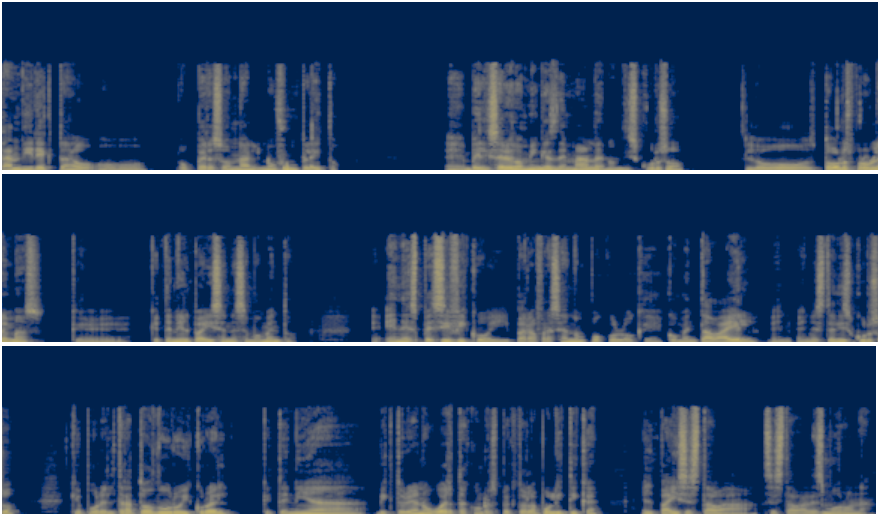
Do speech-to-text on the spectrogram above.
tan directa o, personal, no fue un pleito. Eh, Belisario Domínguez demanda en un discurso todos los problemas que, que tenía el país en ese momento en específico y parafraseando un poco lo que comentaba él en, este discurso, que por el trato duro y cruel que tenía Victoriano Huerta con respecto a la política, el país estaba, se estaba desmoronando.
